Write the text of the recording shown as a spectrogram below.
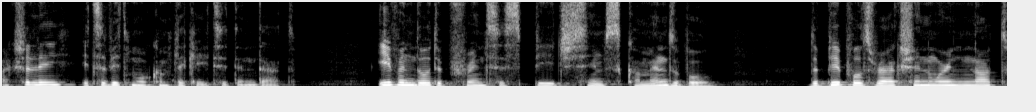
Actually, it's a bit more complicated than that. Even though the prince's speech seems commendable, the people's reaction were not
